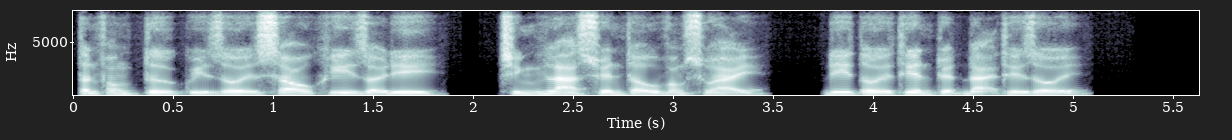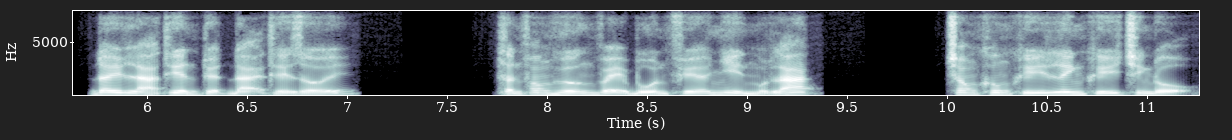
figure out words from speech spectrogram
Tần Phong từ quỷ giới sau khi rời đi, chính là xuyên thấu vòng xoáy, đi tới thiên tuyệt đại thế giới. Đây là thiên tuyệt đại thế giới. Tần Phong hướng về bốn phía nhìn một lát. Trong không khí linh khí trình độ,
